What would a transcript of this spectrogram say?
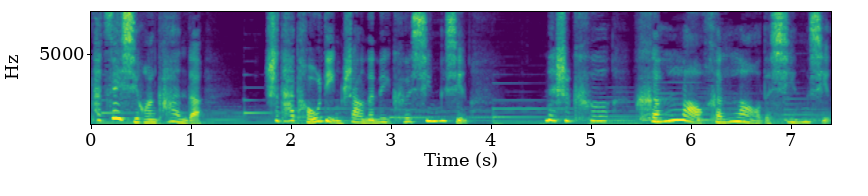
他最喜欢看的。是他头顶上的那颗星星，那是颗很老很老的星星，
